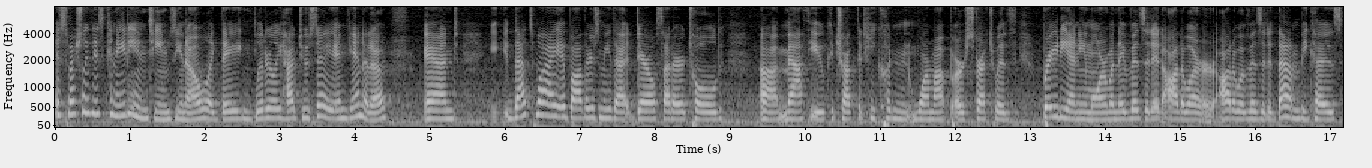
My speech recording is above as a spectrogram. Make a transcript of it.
especially these Canadian teams, you know, like they literally had to stay in Canada. And that's why it bothers me that Daryl Sutter told uh, Matthew Tkachuk that he couldn't warm up or stretch with Brady anymore when they visited Ottawa or Ottawa visited them because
